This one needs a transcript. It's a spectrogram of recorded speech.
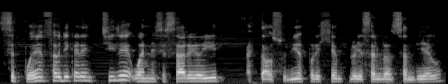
se pueden fabricar en Chile o es necesario ir a Estados Unidos, por ejemplo, y hacerlo en San Diego?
